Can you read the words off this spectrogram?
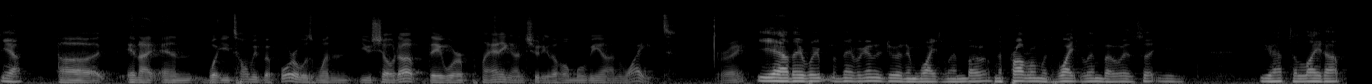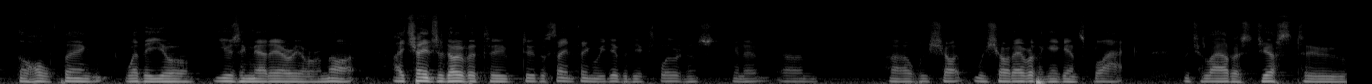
Yeah. Uh, and I and what you told me before was when you showed up, they were planning on shooting the whole movie on white, right? Yeah, they were they were going to do it in white limbo. And the problem with white limbo is that you you have to light up the whole thing whether you're using that area or not. I changed it over to do the same thing we did with the explosions. You know, um, uh, we shot we shot everything against black, which allowed us just to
